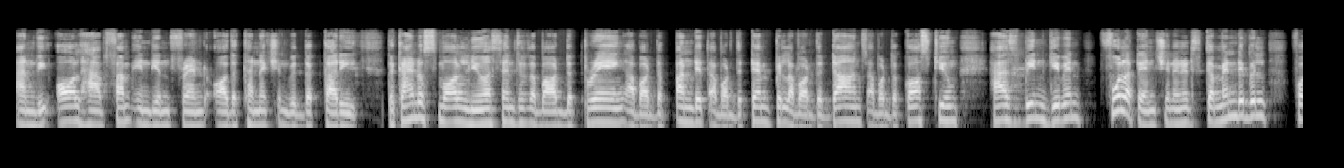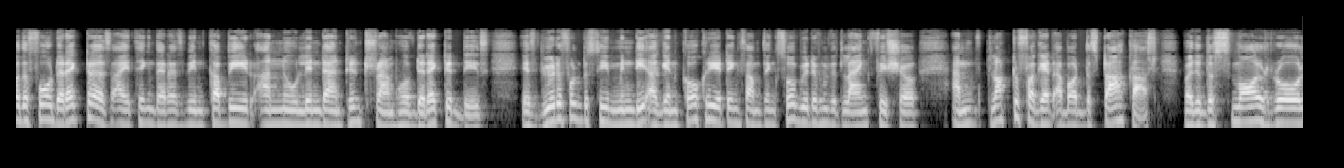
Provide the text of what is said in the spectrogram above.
and we all have some Indian friend or the connection with the curry. The kind of small nuances about the praying, about the pandit, about the temple, about the dance, about the costume has been given full attention and it's commendable for the four directors. I think there has been Kabir, Anu, Linda and Tristram who have directed these. It's beautiful to see Mindy again co-creating something so beautiful with Lang Fisher and not to forget about the star cast, whether the small role,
